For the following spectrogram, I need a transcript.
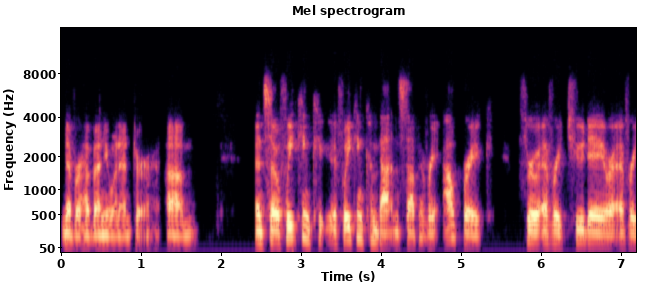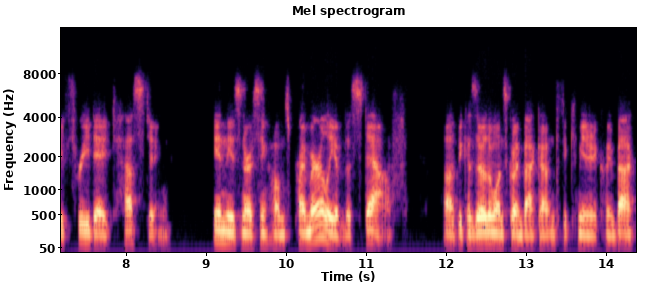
never have anyone enter. Um, and so if we can if we can combat and stop every outbreak through every two day or every three day testing, in these nursing homes, primarily of the staff, uh, because they're the ones going back out into the community, coming back,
